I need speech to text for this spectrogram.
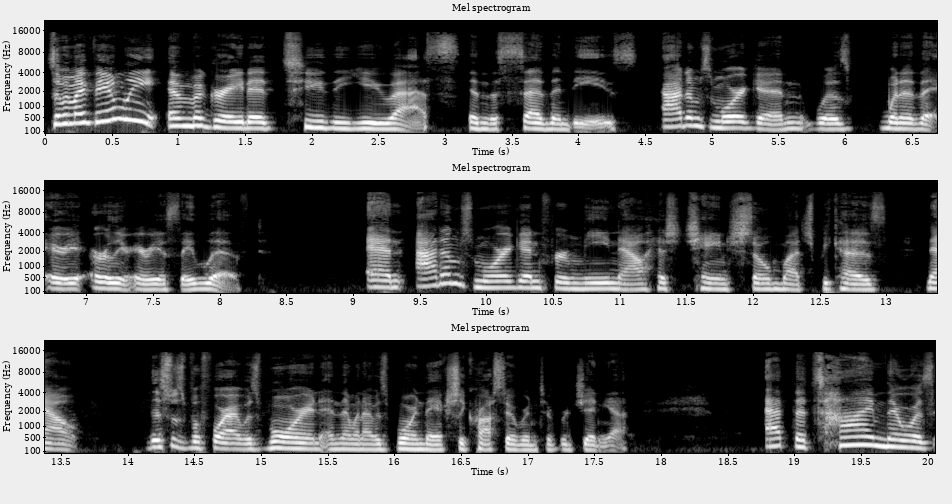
so when my family immigrated to the US in the 70s, Adams Morgan was one of the area, earlier areas they lived. And Adams Morgan for me now has changed so much because now this was before I was born. And then when I was born, they actually crossed over into Virginia. At the time, there was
